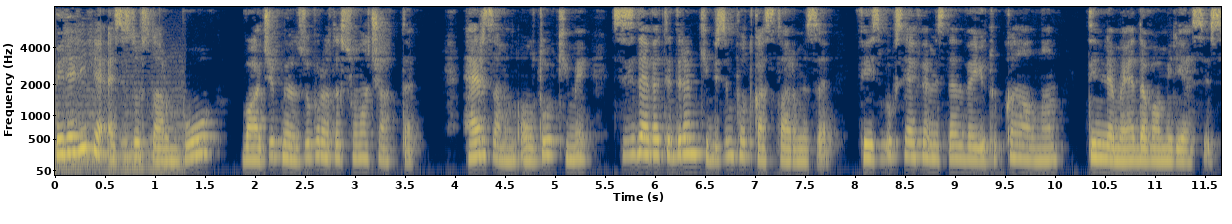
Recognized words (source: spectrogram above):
Beləliklə əziz dostlarım, bu vacib mövzu burada sona çatdı. Hər zaman olduğu kimi sizi dəvət edirəm ki, bizim podkastlarımızı Facebook səhifəmizdən və YouTube kanalından dinləməyə davam eləyəsiniz.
